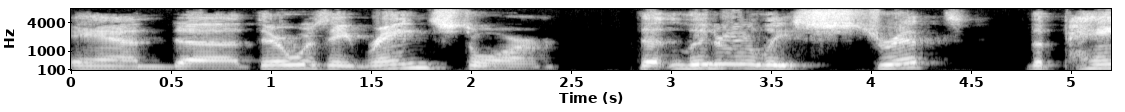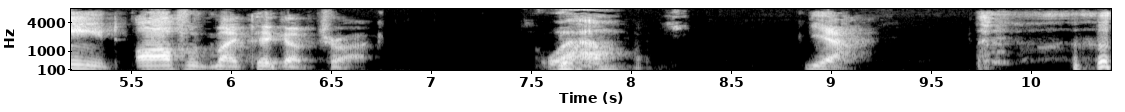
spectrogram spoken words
And uh, there was a rainstorm that literally stripped the paint off of my pickup truck. Wow. Yeah.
